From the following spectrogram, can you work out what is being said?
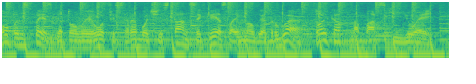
Open Space, готовые офисы, рабочие станции, кресла и многое другое только на Барский UA.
